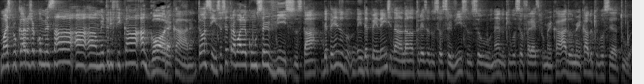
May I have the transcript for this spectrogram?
Mas pro cara já começar a, a, metrificar agora cara. Então assim se você trabalha com serviços tá? Dependendo do, independente da, da natureza do seu serviço do seu né do que você oferece pro mercado do mercado que você atua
